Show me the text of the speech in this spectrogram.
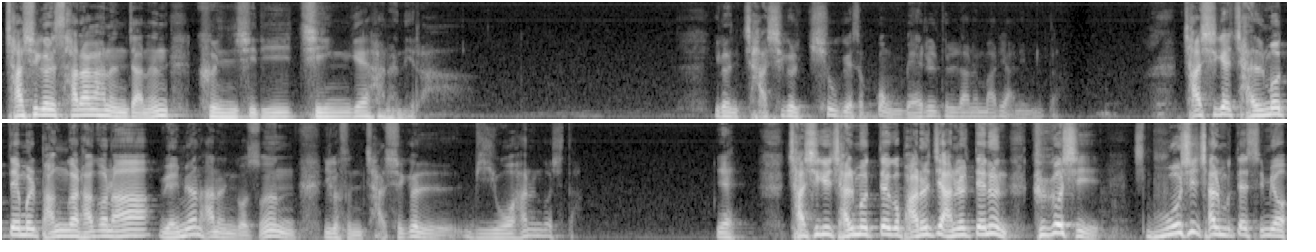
자식을 사랑하는 자는 근실이 징계하느니라. 이건 자식을 키우기 위해서 꼭 매를 들라는 말이 아닙니다. 자식의 잘못됨을 방관하거나 외면하는 것은 이것은 자식을 미워하는 것이다. 예. 자식이 잘못되고 바르지 않을 때는 그것이 무엇이 잘못됐으며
